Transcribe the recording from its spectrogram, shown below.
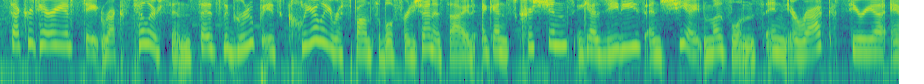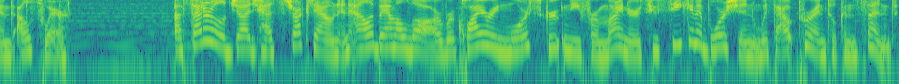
Secretary of State Rex Tillerson says the group is clearly responsible for genocide against Christians, Yazidis, and Shiite Muslims in Iraq, Syria, and elsewhere. A federal judge has struck down an Alabama law requiring more scrutiny for minors who seek an abortion without parental consent.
